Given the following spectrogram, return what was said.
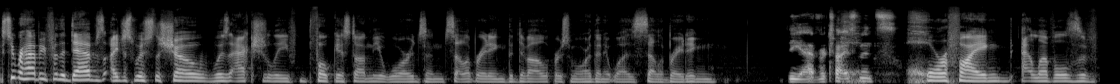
super happy for the devs. I just wish the show was actually focused on the awards and celebrating the developers more than it was celebrating The advertisements. horrifying levels of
